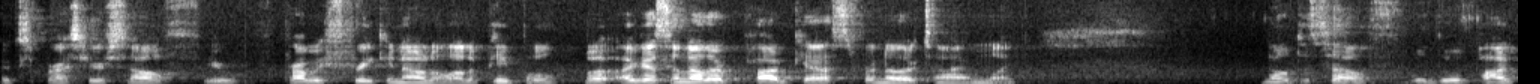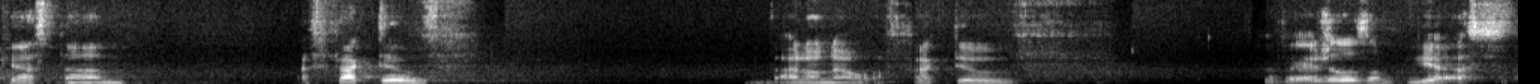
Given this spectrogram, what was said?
express yourself. You're probably freaking out a lot of people." But I guess another podcast for another time. Like, note to self: we'll do a podcast on effective. I don't know, effective. Evangelism? Yes.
